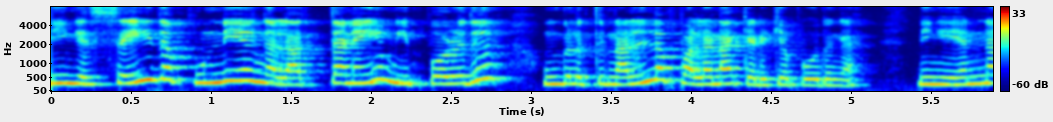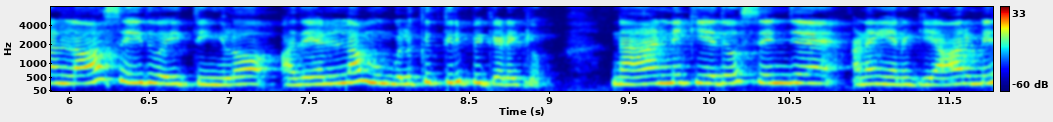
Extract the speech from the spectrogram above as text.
நீங்கள் செய்த புண்ணியங்கள் அத்தனையும் இப்பொழுது உங்களுக்கு நல்ல பலனாக கிடைக்க போகுதுங்க. நீங்கள் என்னெல்லாம் செய்து வைத்தீங்களோ அதையெல்லாம் உங்களுக்கு திருப்பி கிடைக்கும். நான் அன்னைக்கு ஏதோ செஞ்சேன் ஆனால் எனக்கு யாருமே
